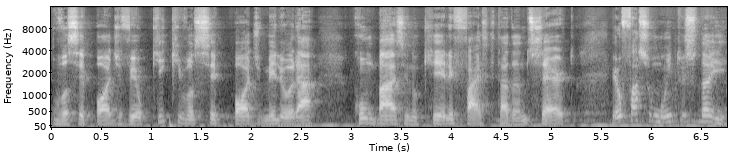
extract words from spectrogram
você pode ver o que, que você pode melhorar com base no que ele faz que está dando certo. Eu faço muito isso daí.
